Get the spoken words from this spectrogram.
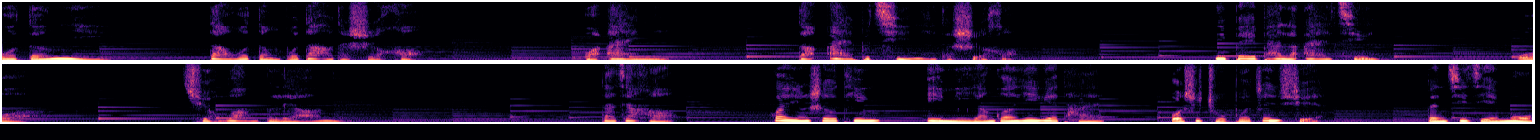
我等你，到我等不到的时候；我爱你，到爱不起你的时候。你背叛了爱情，我却忘不了你。大家好，欢迎收听一米阳光音乐台，我是主播甄雪。本期节目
